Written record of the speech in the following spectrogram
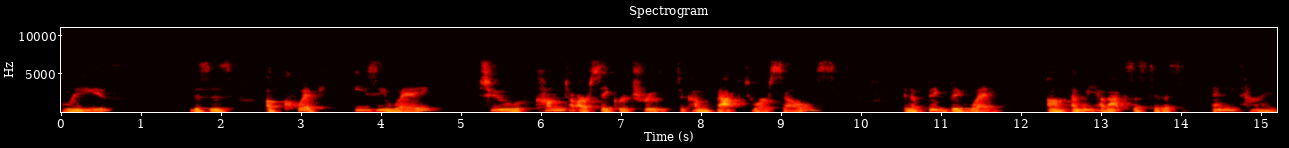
breathe. This is a quick, easy way to come to our sacred truth, to come back to ourselves in a big, big way. Um, and we have access to this any time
